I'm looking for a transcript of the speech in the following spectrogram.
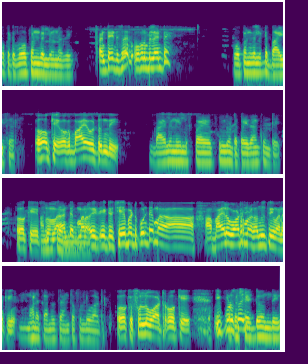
ఒకటి ఓపెన్ వెల్ ఉన్నది. అంటే ఏంటి సార్ ఓపెన్ బిల్ అంటే? ఓపెన్ వెల్ అంటే బావి సార్ ఓకే ఒక బాయ్ ఒకటి ఉంది. బావిలో నీళ్ళు ఫుల్ ఉంటాయి పై దాకా ఉంటాయి. ఓకే అంటే మనం ఇటు- చేపట్టుకుంటే మా ఆ- బావిలో వాటర్ మనకు అందుతాయి మనకి. మనకు అందుతాయి అంత full water okay full water okay. ఇప్పుడు షెడ్ ఉంది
